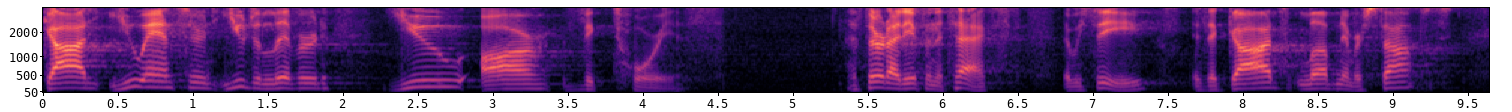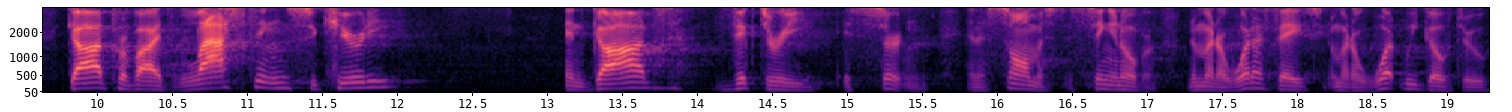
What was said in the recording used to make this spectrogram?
God, you answered, you delivered, you are victorious. The third idea from the text that we see is that God's love never stops, God provides lasting security, and God's victory is certain. And the psalmist is singing over no matter what I face, no matter what we go through,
